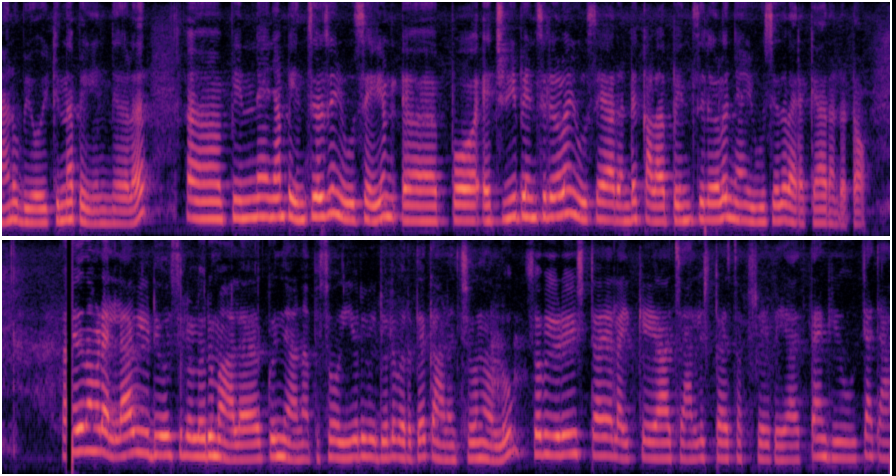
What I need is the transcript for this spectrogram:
ഞാൻ ഉപയോഗിക്കുന്ന പെയിന്റുകൾ പിന്നെ ഞാൻ പെൻസിൽസും യൂസ് ചെയ്യും. ഇപ്പോൾ എച്ച് ബി പെൻസിലുകളും യൂസ് ചെയ്യാറുണ്ട്. കളർ പെൻസിലുകളും ഞാൻ യൂസ് ചെയ്ത് വരയ്ക്കാറുണ്ട് കേട്ടോ ഇത് നമ്മുടെ എല്ലാ വീഡിയോസിലുള്ള ഒരു മാലകുഞ്ഞാണ് അപ്പോൾ സോ ഈ ഒരു വീഡിയോയിൽ വെറുതെ കാണിച്ചു എന്നുള്ളൂ സോ വീഡിയോ ഇഷ്ടമായ ലൈക്ക് ചെയ്യുക ചാനൽ ഇഷ്ടമായ സബ്സ്ക്രൈബ് ചെയ്യുക. Thank you tata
